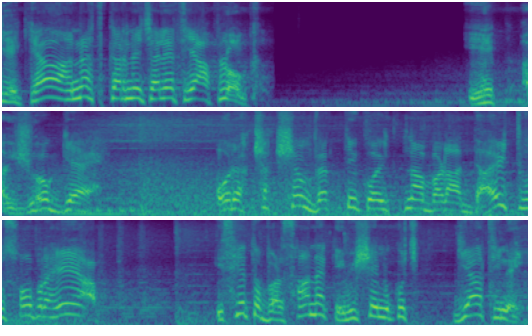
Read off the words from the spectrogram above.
ये क्या अनर्थ करने चले थे आप लोग? एक अयोग्य और अक्षम व्यक्ति को इतना बड़ा दायित्व सौंप रहे हैं आप। इसे तो बरसाना के विषय में कुछ ज्ञात ही नहीं।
